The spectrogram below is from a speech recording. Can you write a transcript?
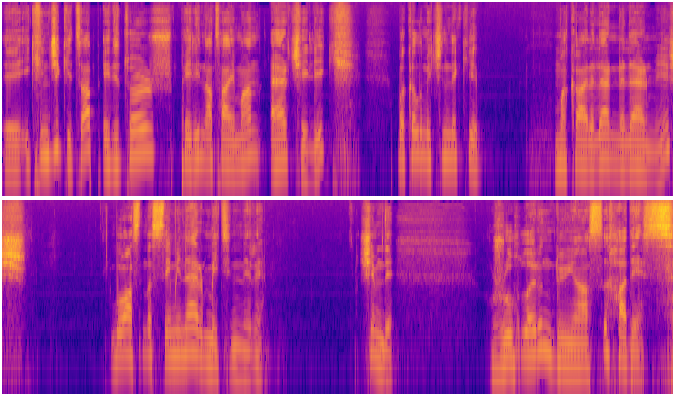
E, ikinci kitap editör Pelin Atayman Erçelik. Bakalım içindeki makaleler nelermiş. Bu aslında seminer metinleri. Şimdi Ruhların Dünyası Hades.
